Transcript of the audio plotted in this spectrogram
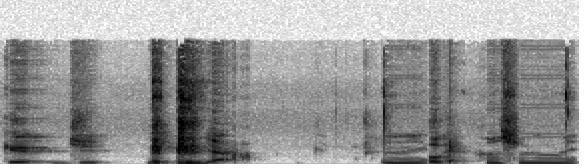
que du meilleur. Ouais, Ok, franchement, ouais.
